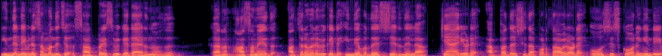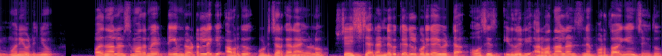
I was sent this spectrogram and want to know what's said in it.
ഇന്ത്യൻ ടീമിനെ സംബന്ധിച്ച് സർപ്രൈസ് വിക്കറ്റ് ആയിരുന്നു അത്. കാരണം ആ സമയത്ത് അത്തരമൊരു വിക്കറ്റ് ഇന്ത്യ പ്രതീക്ഷിച്ചിരുന്നില്ല. ക്യാരിയുടെ അപ്രതീക്ഷിത പുറത്താവലോടെ ഓസി സ്കോറിംഗിന്റെയും മുനയൊടിഞ്ഞു. പതിനാല് റൺസ് മാത്രമേ ടീം ടോട്ടലിലേക്ക് അവർക്ക് കൂട്ടിച്ചേർക്കാനായുള്ളൂ. ശേഷിച്ച രണ്ട് വിക്കറ്റിൽ കൂടി കൈവിട്ട ഓസീസ് ഇരുന്നൂറ്റി അറുപത്തിനാല് റൺസിന് പുറത്താവുകയും ചെയ്തു.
